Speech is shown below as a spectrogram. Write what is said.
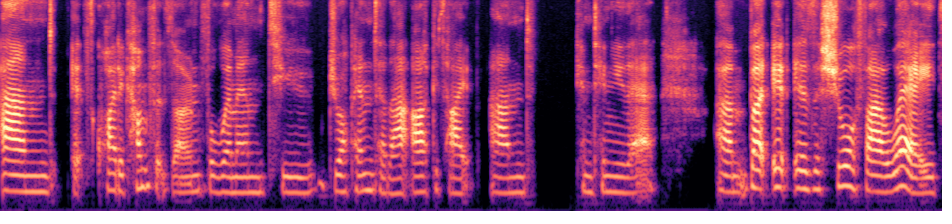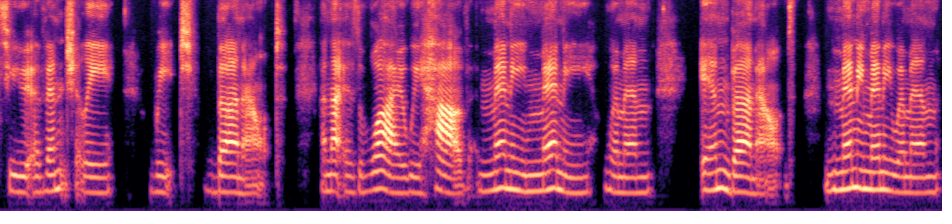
And it's quite a comfort zone for women to drop into that archetype and continue there. Um, but it is a surefire way to eventually reach burnout. And that is why we have many, many women in burnout, many, many women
